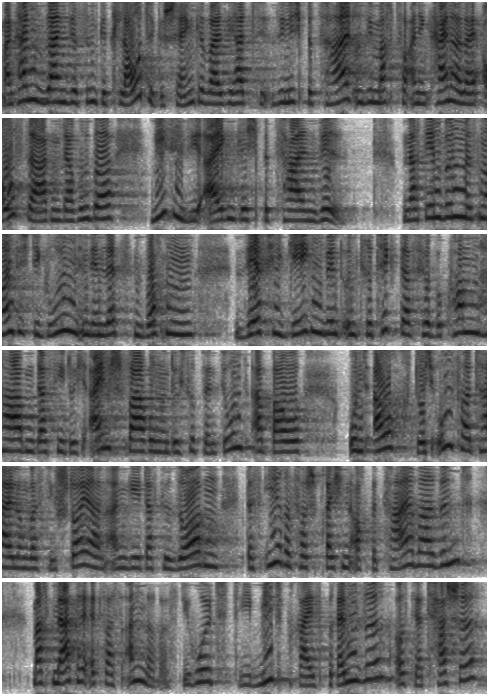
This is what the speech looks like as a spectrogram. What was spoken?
Man kann so sagen, das sind geklaute Geschenke, weil sie hat sie nicht bezahlt und sie macht vor allen Dingen keinerlei Aussagen darüber, wie sie sie eigentlich bezahlen will. Und nachdem Bündnis 90 die Grünen in den letzten Wochen sehr viel Gegenwind und Kritik dafür bekommen haben, dass sie durch Einsparungen, durch Subventionsabbau und auch durch Umverteilung, was die Steuern angeht, dafür sorgen, dass ihre Versprechen auch bezahlbar sind, macht Merkel etwas anderes. Die holt die Mietpreisbremse aus der Tasche.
